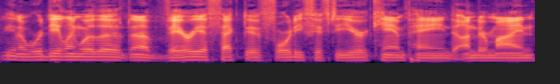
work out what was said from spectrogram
you know, we're dealing with a, a, very effective 40, 50 year campaign to undermine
